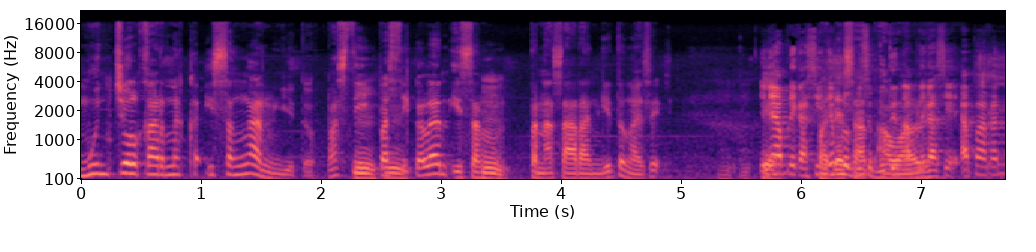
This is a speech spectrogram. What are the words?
Muncul karena keisengan gitu. Pasti Hmm, pasti kalian iseng penasaran gitu nggak sih? Ini Ya, aplikasinya pada belum disebutin awalnya. aplikasi apa kan?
